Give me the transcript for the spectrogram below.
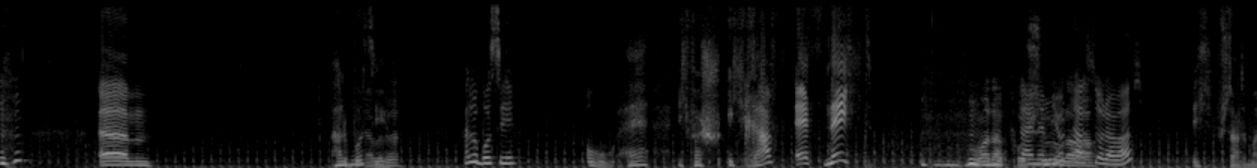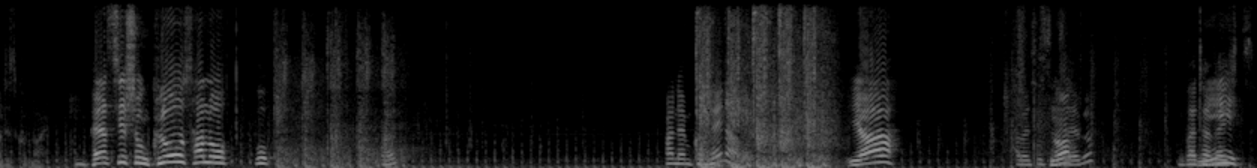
Ähm. Hallo Mhm. Ja, Bussi. bitte. Hallo, Bussi. oh, hä? Ich, versch ich raff es nicht! Wir da Deine pushen, oder? Mute-Taste oder was? Ich starte mal Discord neu. Hä, ist hier schon close? Hallo? Wo? An dem Container. Ja! Aber ist das dasselbe? Weiter Nee. rechts.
